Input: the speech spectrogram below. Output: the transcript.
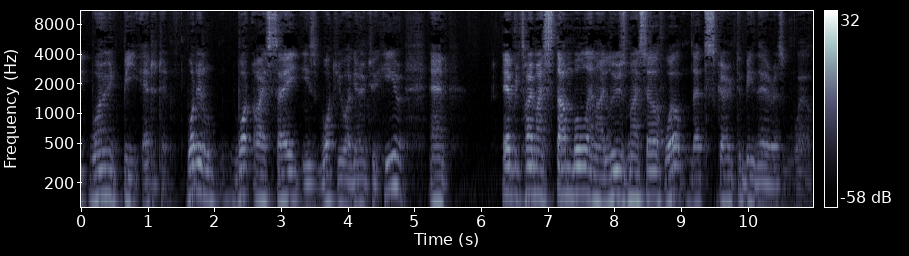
it won't be edited. What it'll, what I say is what you are going to hear, and every time I stumble and I lose myself, well, that's going to be there as well.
